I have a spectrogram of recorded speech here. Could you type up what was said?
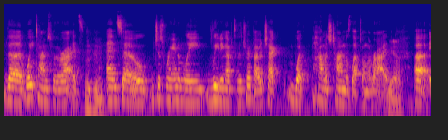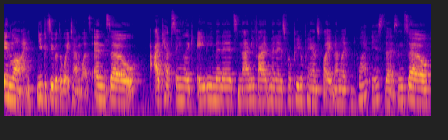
the wait times for the rides. Mhm. And so just randomly leading up to the trip I would check what how much time was left on the ride. Yeah. Uh, in line. You could see what the wait time was. And so I kept seeing like 80 minutes, 95 minutes for Peter Pan's flight and I'm like, "What is this?" And so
